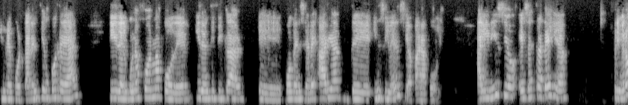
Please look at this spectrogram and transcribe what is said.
y reportar en tiempo real y de alguna forma poder identificar eh, potenciales áreas de incidencia para COVID. Al inicio, esa estrategia, primero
